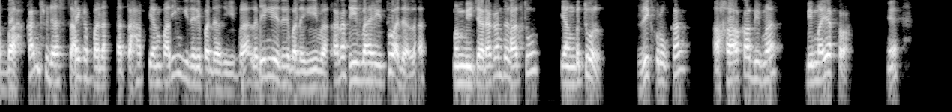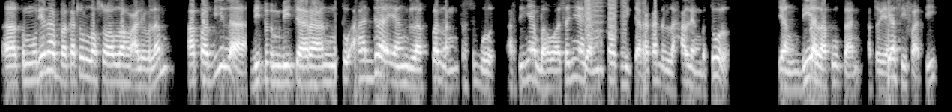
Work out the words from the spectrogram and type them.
bahkan sudah sampai kepada tahap yang paling tinggi daripada riba, lebih tinggi daripada riba. Karena riba itu adalah membicarakan sesuatu yang betul. Zikruka akhaka bima bima yakra. Ya. Uh, kemudian apa kata Allah Shallallahu Alaihi? Apabila di pembicaraan itu ada yang dilakukan yang tersebut, artinya bahwasanya yang kau bicarakan adalah hal yang betul, yang dia lakukan atau yang dia sifati,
